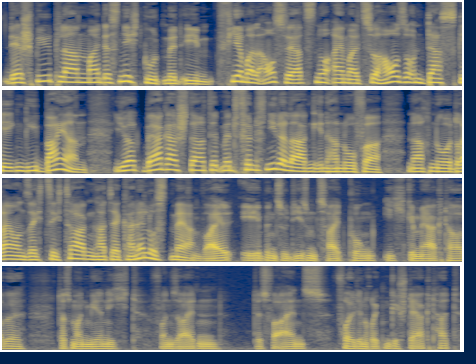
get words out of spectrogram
Der Spielplan meint es nicht gut mit ihm. Viermal auswärts, nur einmal zu Hause und das gegen die Bayern. Jörg Berger startet mit fünf Niederlagen in Hannover. Nach nur 63 Tagen hat er keine Lust mehr. Weil eben zu diesem Zeitpunkt ich gemerkt habe, dass man mir nicht von Seiten des Vereins voll den Rücken gestärkt hat.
